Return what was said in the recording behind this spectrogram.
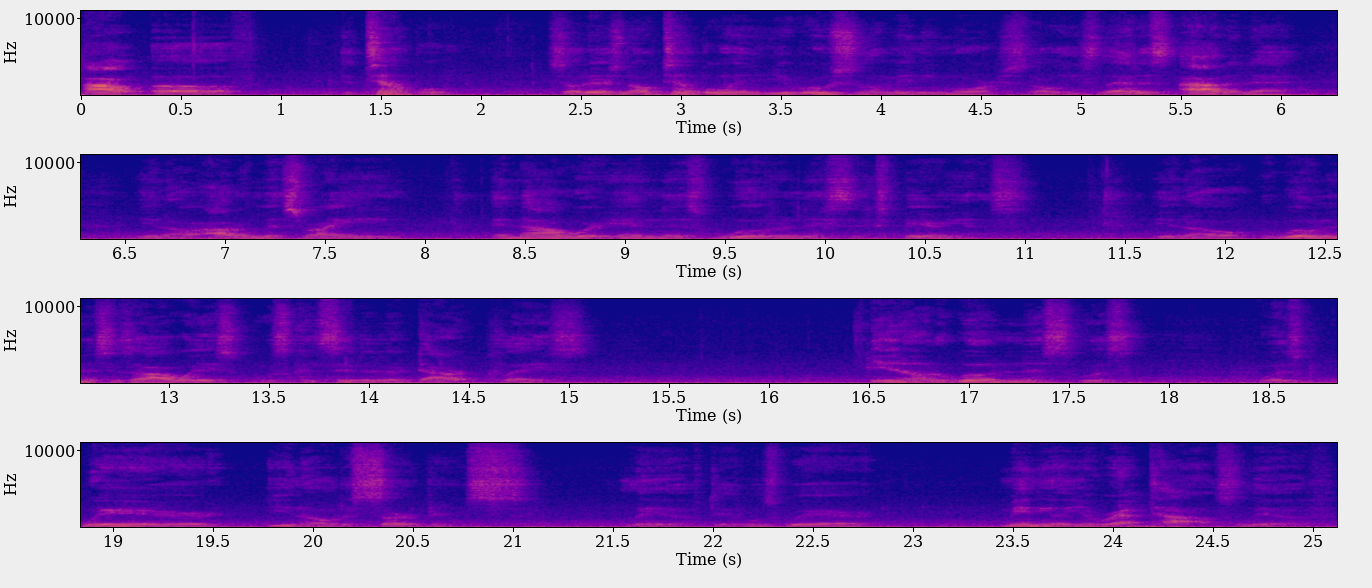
out of the temple. So there's no temple in Jerusalem anymore. So he's led us out of that, you know, out of Mitzrayim. And now we're in this wilderness experience. You know, the wilderness is always was considered a dark place. You know, the wilderness was was where, you know, the serpents lived. It was where many of your reptiles live,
